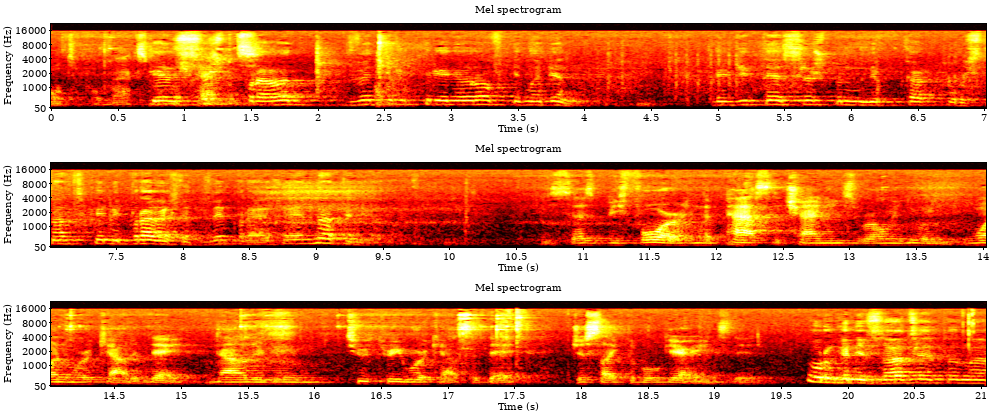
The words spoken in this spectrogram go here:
multiple maximum Те attempts. също правят две-три тренировки на ден. Преди те също, не, както руснаците, не правяха две, правяха една тренировка. He says before, in the past, the Chinese were only doing one workout a day. Now they're doing two, three workouts a day, just like the Bulgarians did. Организацията на,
